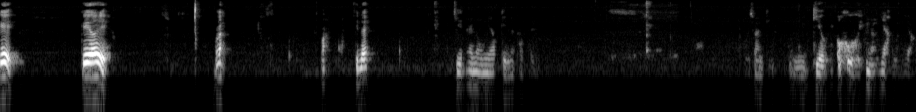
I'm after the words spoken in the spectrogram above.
กี้กี้เอ้ย มามา กินเลยกินให้น้องแมวกินนะครับผมฉันกินเกี๊ยวโอ้โหหนังยักนังยัก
